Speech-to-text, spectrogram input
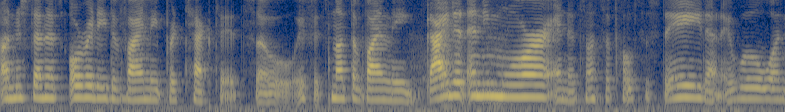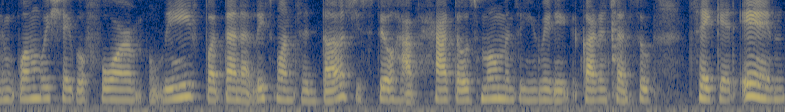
understand that it's already divinely protected. So if it's not divinely guided anymore and it's not supposed to stay, then it will one in one way, shape, or form leave. But then at least once it does, you still have had those moments and you really got a chance to take it in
